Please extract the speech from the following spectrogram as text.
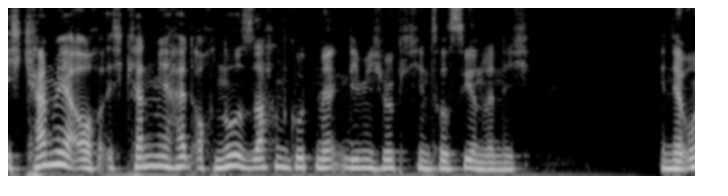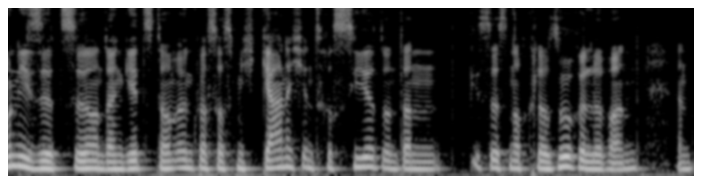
ich kann mir auch, ich kann mir halt auch nur Sachen gut merken, die mich wirklich interessieren. Wenn ich in der Uni sitze und dann geht es da um irgendwas, was mich gar nicht interessiert und dann ist das noch klausurrelevant, dann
